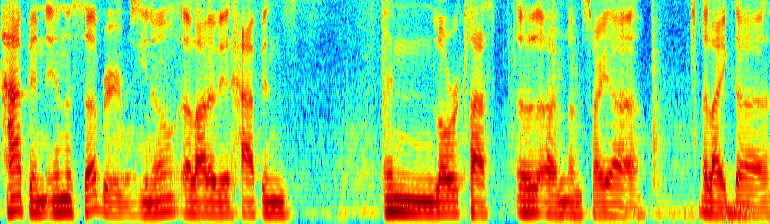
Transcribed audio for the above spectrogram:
happen in the suburbs. You know, a lot of it happens in lower class. Uh, I'm, I'm sorry, uh, like, uh,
